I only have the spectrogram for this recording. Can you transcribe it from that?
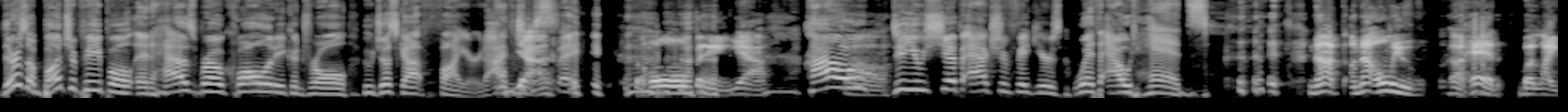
There's a bunch of people in Hasbro quality control who just got fired. I'm Yeah. just saying. The whole thing, yeah. How Uh, do you ship action figures without heads? not not only a head, but like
